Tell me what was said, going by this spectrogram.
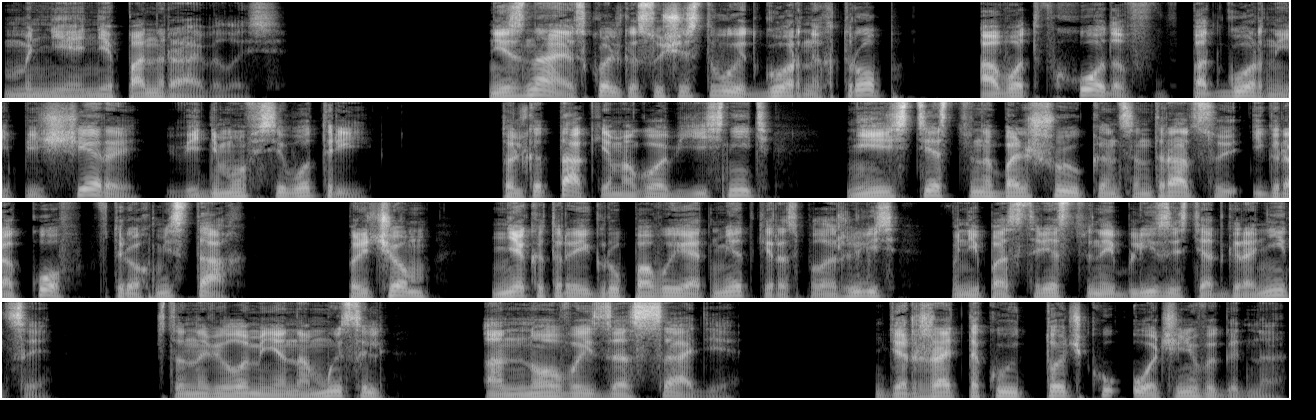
мне не понравилось. Не знаю, сколько существует горных троп, а вот входов в подгорные пещеры, видимо, всего три. Только так я могу объяснить неестественно большую концентрацию игроков в трех местах, причем некоторые групповые отметки расположились в непосредственной близости от границы, что навело меня на мысль о новой засаде. Держать такую точку очень выгодно.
